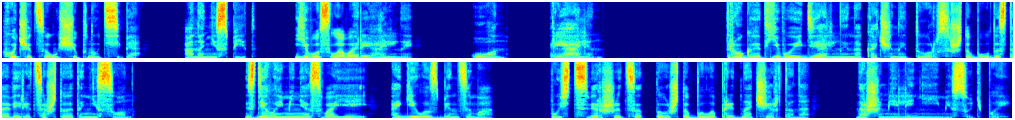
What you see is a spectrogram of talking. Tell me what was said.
Хочется ущипнуть себя. Она не спит. Его слова реальны. Он реален. Трогает его идеальный накачанный торс, чтобы удостовериться, что это не сон. «Сделай меня своей, Агилас Бензема. Пусть свершится то, что было предначертано нашими линиями судьбы».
